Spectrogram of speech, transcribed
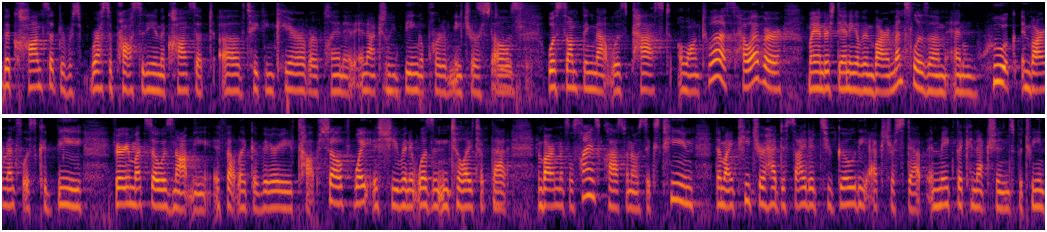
the concept of reciprocity and the concept of taking care of our planet and actually mm. being a part of nature ourselves was something that was passed along to us. However, my understanding of environmentalism and who environmentalists could be very much so was not me. It felt like a very top shelf white issue, and it wasn't until I took that environmental science class when I was 16 that my teacher had decided to go the extra step and make the connections between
